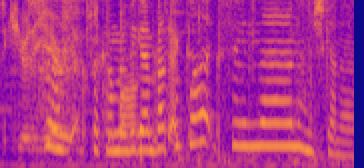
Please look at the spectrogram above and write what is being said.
Secure the area. Looks like I'm gonna be going back to work soon then. I'm just gonna.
